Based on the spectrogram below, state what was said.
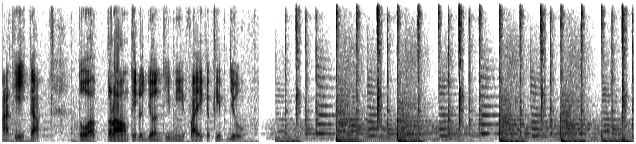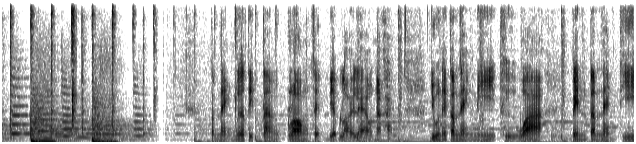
มาธิกับตัวกล้องติดรถยนต์ที่มีไฟกระพริบอยู่ แหน่งเมื่อติดตั้งกล้องเสร็จเรียบร้อยแล้วนะครับ อยู่ในตำแหน่งนี้ถือว่าเป็นตำแหน่งที่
